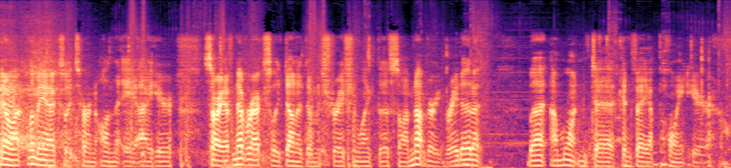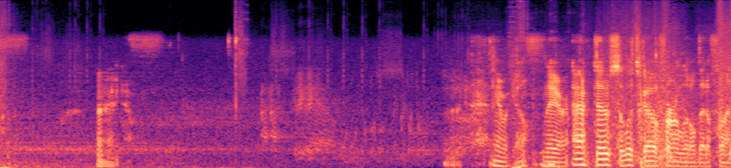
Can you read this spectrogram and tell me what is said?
You know what, let me actually turn on the AI here. Sorry, I've never actually done a demonstration like this, so I'm not very great at it, but I'm wanting to convey a point here. Alright. There we go. They are active, so let's go for a little bit of fun.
